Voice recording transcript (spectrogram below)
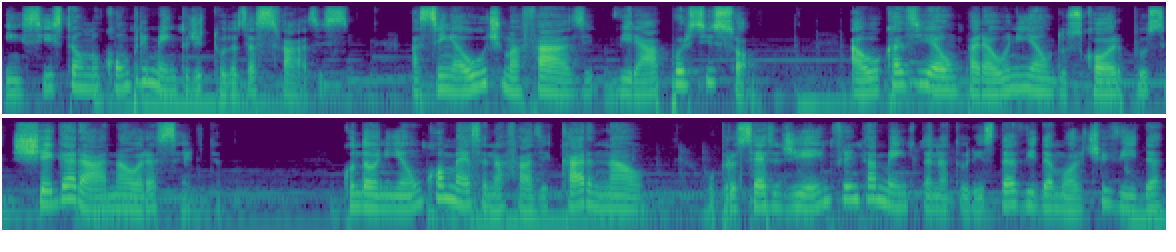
Insistam no cumprimento de todas as fases. Assim, a última fase virá por si só. A ocasião para a união dos corpos chegará na hora certa. Quando a união começa na fase carnal, o processo de enfrentamento da natureza da vida, morte e vida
